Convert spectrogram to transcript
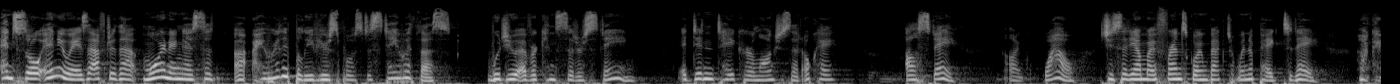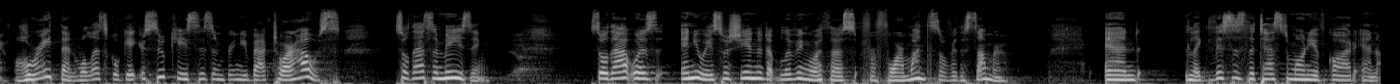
And so, anyways, after that morning, I said, uh, I really believe you're supposed to stay with us. Would you ever consider staying? It didn't take her long. She said, Okay, I'll stay. I'm like, wow. She said, Yeah, my friend's going back to Winnipeg today. Okay, all right then. Well, let's go get your suitcases and bring you back to our house. So that's amazing. So that was, anyway, so she ended up living with us for four months over the summer. And like, this is the testimony of God and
